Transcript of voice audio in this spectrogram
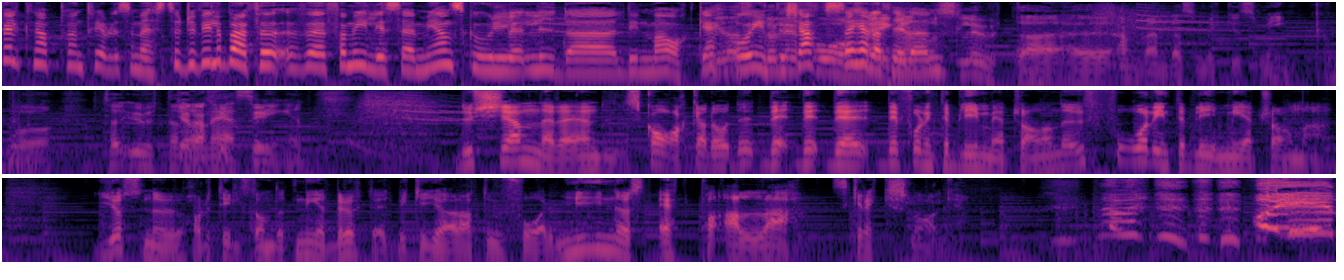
väl knappt ha en trevlig semester? Du ville bara för, för familjesämjans skull lyda din make jag och inte skulle tjafsa hela tiden. att sluta eh, använda så mycket smink och ta ut den där näsringen. Du känner en skakad och det, det, det, det, det får inte bli mer trauma. Det får inte bli mer trauma. Just nu har du tillståndet nedbrutet, vilket gör att du får minus ett på alla skräckslag. Nej, men, vad är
